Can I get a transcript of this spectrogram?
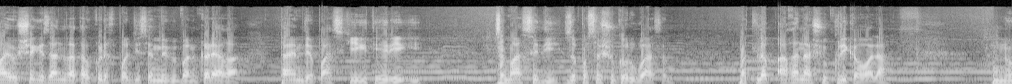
ما یو شګې ځان راتاو کړی خپل جسم مې بند کړی هغه ټایم دی پاس کیږي تیریږي زما څه دي زه په څه شکر وباسم مطلب هغه ناشکري کوله نو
